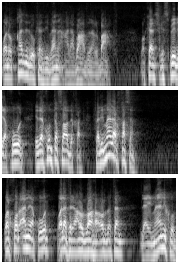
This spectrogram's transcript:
ونقلل كذبنا على بعضنا البعض. وكان شكسبير يقول إذا كنت صادقا فلماذا القسم؟ والقرآن يقول ولا تجعلوا الله عرضة لأيمانكم.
